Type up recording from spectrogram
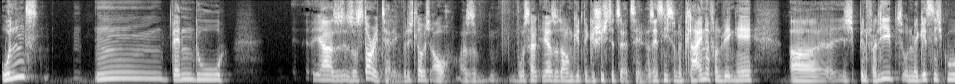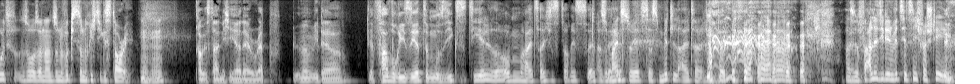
Und mh, wenn du ja, also so Storytelling würde ich glaube ich auch. Also wo es halt eher so darum geht, eine Geschichte zu erzählen. Also jetzt nicht so eine kleine von wegen, hey, äh, ich bin verliebt und mir geht's nicht gut und so, sondern so eine wirklich so eine richtige Story. Mhm. Aber ist da nicht eher der Rap irgendwie der, der favorisierte Musikstil, so, um halt solche Storys zu erzählen? Also meinst du jetzt das Mittelalter Rappen? also für alle, die den Witz jetzt nicht verstehen,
